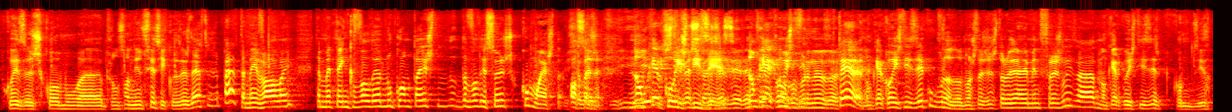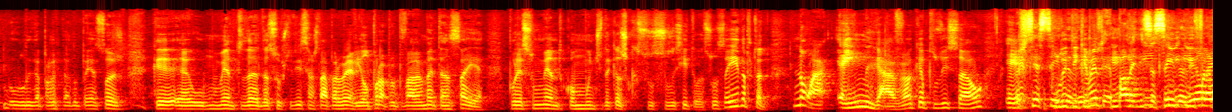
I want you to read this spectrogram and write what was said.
coisas como a presunção de inocência e coisas destas, pá, também valem, também têm que valer no contexto de, de avaliações como esta. Ou seja, não quer com isto dizer, dizer não quer com isto, espera, não quer com isto dizer que o Governador não esteja extraordinariamente fragilizado, não quer com isto dizer que, como dizia o líder parlamentar do PS hoje, que uh, o momento da, da, substituição está para breve e ele próprio provavelmente anseia por esse momento, como muitos daqueles que solicitam a sua saída. Portanto, não há, é inegável que a posição é politicamente... Dele, para além disso, a saída dele é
